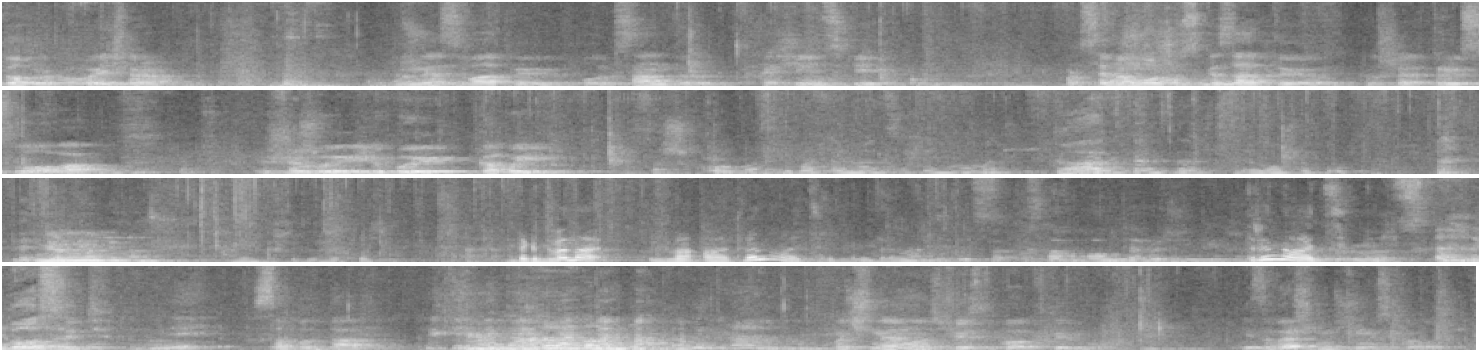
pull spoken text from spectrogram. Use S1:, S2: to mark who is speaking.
S1: Доброго вечора. Мене звати Олександр Ткачинський. Про себе можу сказати лише три слова: живи, люби, каби.
S2: Сашко, у вас хіба 13 номер?
S1: Так, так, так.
S2: Не може бути.
S3: Так 12, а, 12.
S2: 13. Славко, а у
S3: 13.
S1: Досить саботаж. Почнемо з чогось такого активного. І завершимо чимось коротким.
